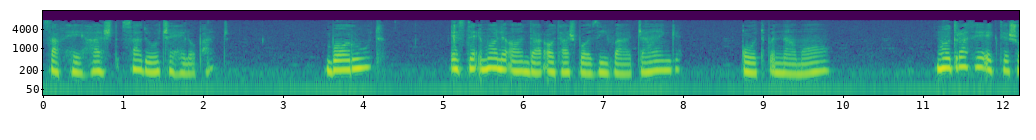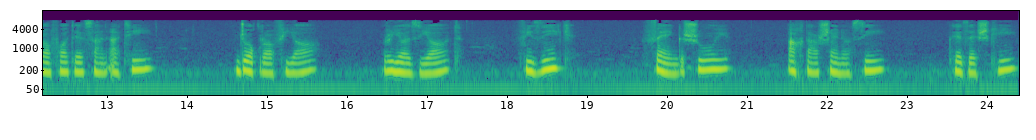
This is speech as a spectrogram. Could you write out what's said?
صفحه 845 باروت استعمال آن در آتشبازی و جنگ قطب نما ندرت اکتشافات صنعتی جغرافیا ریاضیات فیزیک فنگ شوی اخترشناسی پزشکی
